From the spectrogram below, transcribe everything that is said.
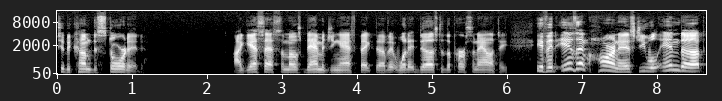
to become distorted. I guess that's the most damaging aspect of it, what it does to the personality. If it isn't harnessed, you will end up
